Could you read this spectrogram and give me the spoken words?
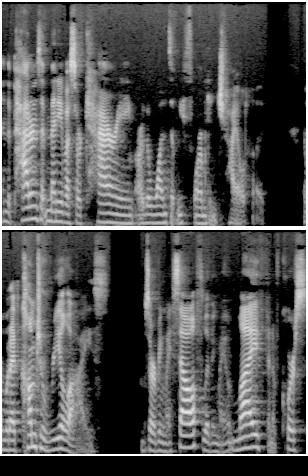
And the patterns that many of us are carrying are the ones that we formed in childhood. And what I've come to realize observing myself, living my own life, and of course,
